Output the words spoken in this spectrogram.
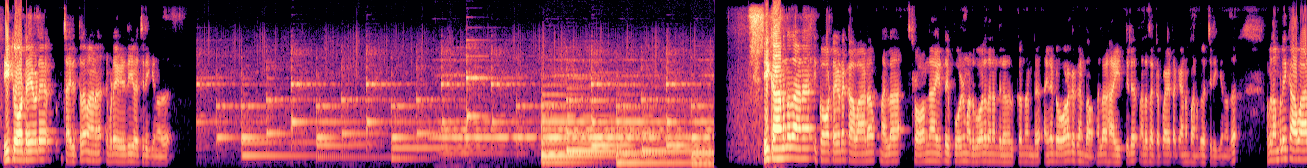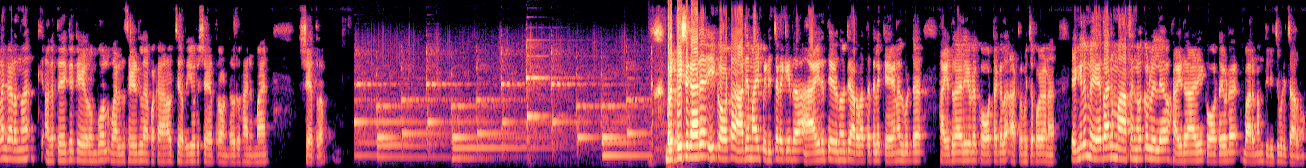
ഈ കോട്ടയുടെ ചരിത്രമാണ് ഇവിടെ എഴുതി വച്ചിരിക്കുന്നത്. ഈ കാണുന്നതാണ് ഈ കോട്ടയുടെ കവാടം. നല്ല സ്ട്രോങ് ആയിട്ട് ഇപ്പോഴും അതുപോലെ തന്നെ നിലനിൽക്കുന്നുണ്ട്. അതിന്റെ ഡോറൊക്കെ കണ്ടോ? നല്ല ഹൈറ്റിൽ നല്ല സെറ്റപ്പ് ആയിട്ടൊക്കെയാണ് പണിത് വെച്ചിരിക്കുന്നത്. അപ്പൊ നമ്മൾ ഈ കവാടം കടന്ന് അകത്തേക്ക് കയറുമ്പോൾ വലത് സൈഡിൽ അപ്പൊ കാണാൻ ഒരു ചെറിയൊരു ക്ഷേത്രമുണ്ട് ഒരു ഹനുമാൻ ക്ഷേത്രം. ബ്രിട്ടീഷുകാര് ഈ കോട്ട ആദ്യമായി പിടിച്ചടക്കിയത് ആയിരത്തി എഴുന്നൂറ്റി അറുപത്തെട്ടിലെ കേണൽ വുഡ് ഹൈദരാലിയുടെ കോട്ടകൾ ആക്രമിച്ചപ്പോഴാണ്. എങ്കിലും ഏതാനും മാസങ്ങൾക്കുള്ളിൽ ഹൈദരാലി കോട്ടയുടെ ഭരണം തിരിച്ചു പിടിച്ചാർന്നു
